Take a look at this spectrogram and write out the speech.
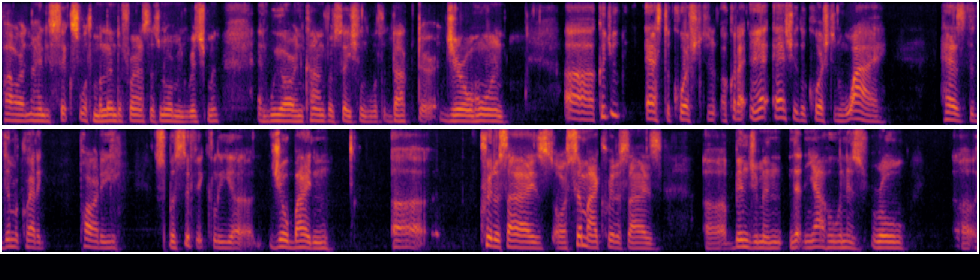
Power 96 with Melinda Francis Norman Richmond, and we are in conversation with Dr. Gerald Horne. Uh, could you ask the question, or could I a- ask you the question, why has the Democratic Party, specifically uh, Joe Biden, uh, criticized or semi criticized uh, Benjamin Netanyahu in his role? uh,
